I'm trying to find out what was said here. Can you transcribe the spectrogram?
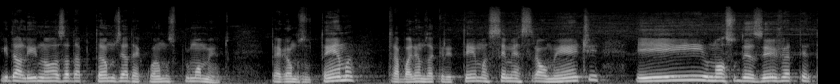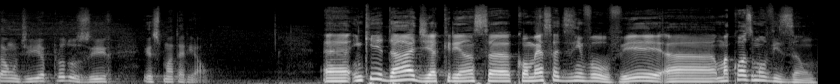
E dali nós adaptamos e adequamos para o momento. Pegamos um tema, trabalhamos aquele tema semestralmente e o nosso desejo é tentar um dia produzir esse material. É, em que idade a criança começa a desenvolver uh, uma cosmovisão?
